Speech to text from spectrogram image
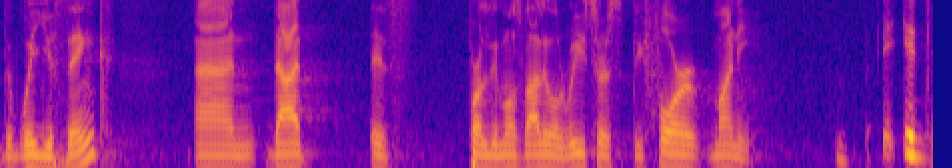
the way you think. And that is probably the most valuable resource before money. It,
